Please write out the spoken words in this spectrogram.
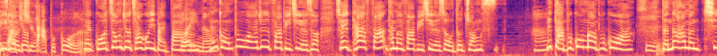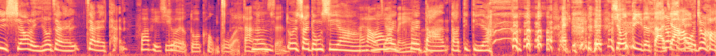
一六九，打不过了。对，国中就超过一百八，所以呢，很恐怖啊！就是发脾气的时候，所以他发他们发脾气的时候，我都装死。你打不过，骂不过啊！是，等到他们气消了以后，再来再来谈。发脾气会有多恐怖啊？大男生就会摔东西啊，还好我家没有，会打打弟弟啊。哎，对，兄弟的打架，打我就好。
